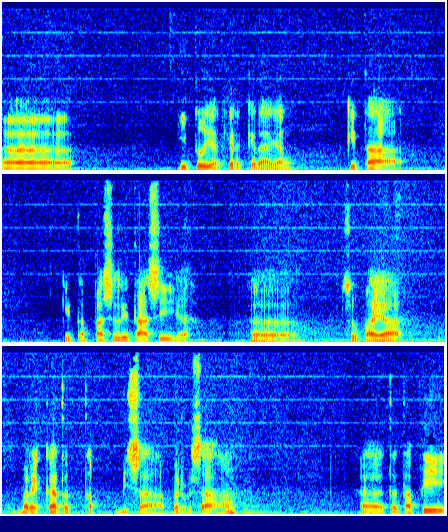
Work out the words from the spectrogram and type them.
uh, itu yang kira-kira yang kita kita fasilitasi ya uh, supaya mereka tetap bisa berusaha, uh, tetapi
